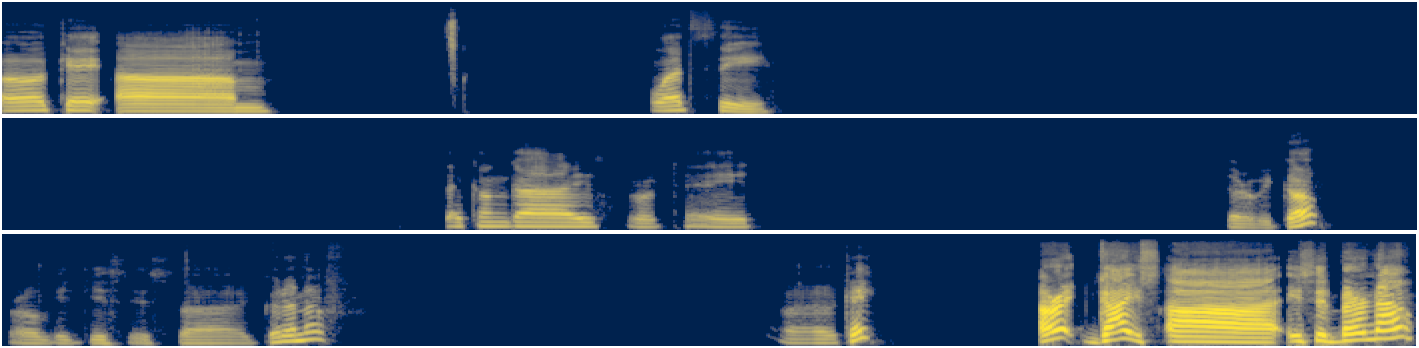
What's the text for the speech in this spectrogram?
Okay, um, let's see. Second, guys, rotate. There we go. Probably this is uh, good enough. Okay. All right, guys. Uh, is it better now?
